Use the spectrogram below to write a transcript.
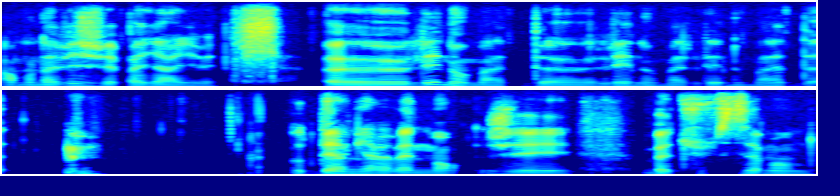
À mon avis, je vais pas y arriver. Euh, les nomades, les nomades, les nomades. Au dernier événement, j'ai battu suffisamment de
